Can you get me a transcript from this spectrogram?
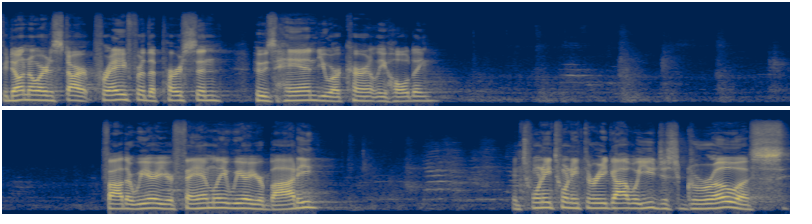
If you don't know where to start, pray for the person whose hand you are currently holding. Father, we are your family, we are your body. In 2023, God, will you just grow us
